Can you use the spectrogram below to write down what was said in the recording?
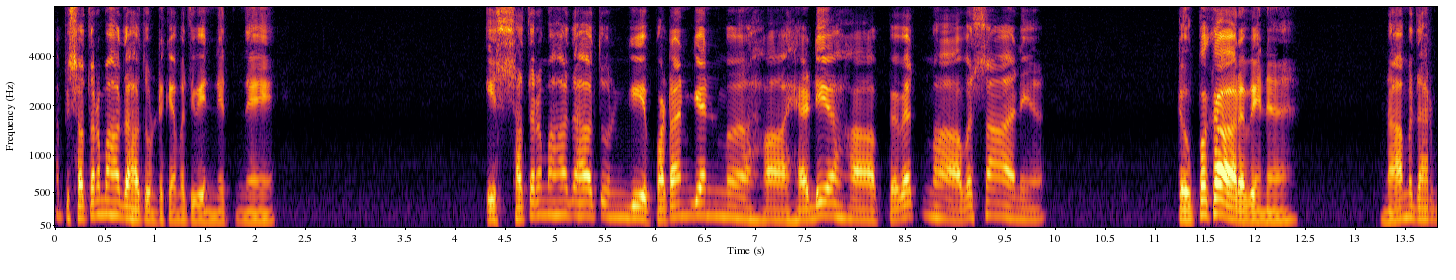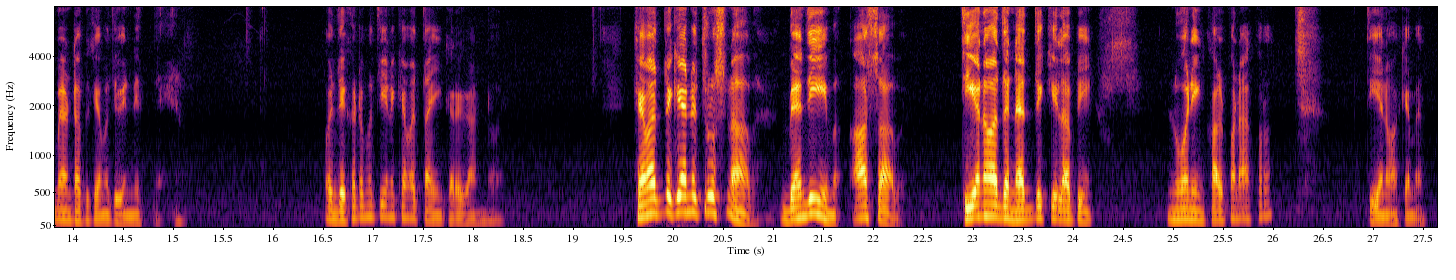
අපි සතර මහා ධාතුන්ට කැමති වෙන්නෙත් නැහැ. ඒ සතර මහා ධාතුන්ගේ පටන් ගැනීම හා හැඩය හා පැවැත්ම හා අවසානයට උපකාර වෙන නාම ධර්මයන්ට අපි කැමති වෙන්නේ නැහැ. ওই දෙකටම තියෙන කැමැත්ත අයින් කරගන්න ඕනේ. කැමැත්ත කියන්නේ තෘෂ්ණාව, බැඳීම, ආසාව. තියනවද නැද්ද කියලා අපි නුවණින් කල්පනා කරොත් තියනවා කැමැත්ත.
